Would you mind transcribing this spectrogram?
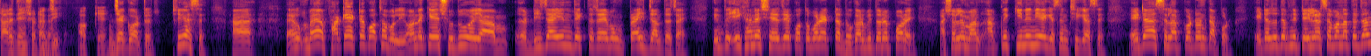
সাড়ে তিনশো টাকা। জি। ওকে জ্যাকওয়াটের ঠিক আছে? ভাইয়া ফাঁকে একটা কথা বলি অনেকে শুধু ওই ডিজাইন দেখতে চায় এবং প্রাইস জানতে চায় কিন্তু এখানে সে যে কত বড় একটা ধোকার ভিতরে পড়ে আসলে আপনি কিনে নিয়ে গেছেন ঠিক আছে? এটা স্ল্যাব কটন কাপড় এটা যদি আপনি টেইলার্সে বানাতে যান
